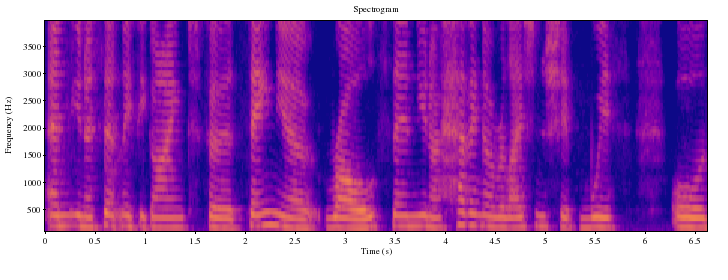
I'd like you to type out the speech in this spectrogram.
and you know certainly if you're going for senior roles then you know having a relationship with or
